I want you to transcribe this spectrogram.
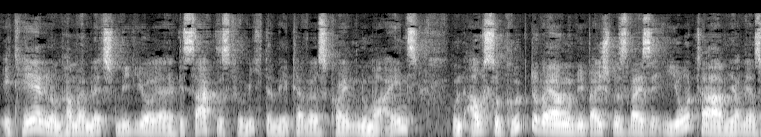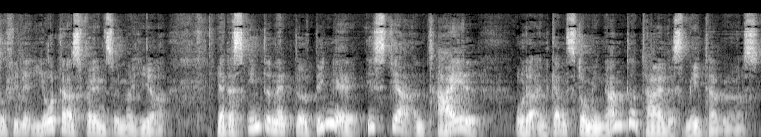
Ethereum, haben wir im letzten Video ja gesagt, ist für mich der Metaverse-Coin Nummer eins. Und auch so Kryptowährungen wie beispielsweise IOTA, wir haben ja so viele IOTAs-Fans immer hier. Ja, das Internet der Dinge ist ja ein Teil oder ein ganz dominanter Teil des Metaverse.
